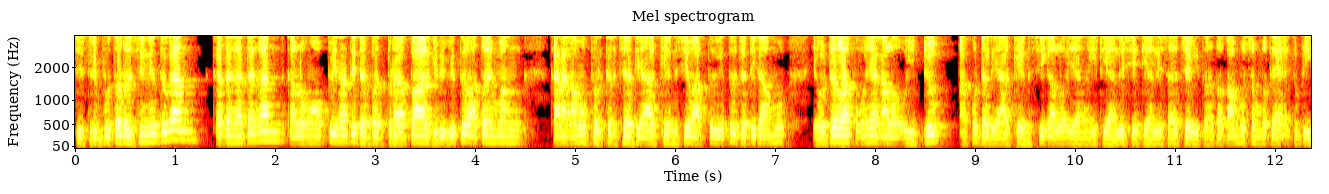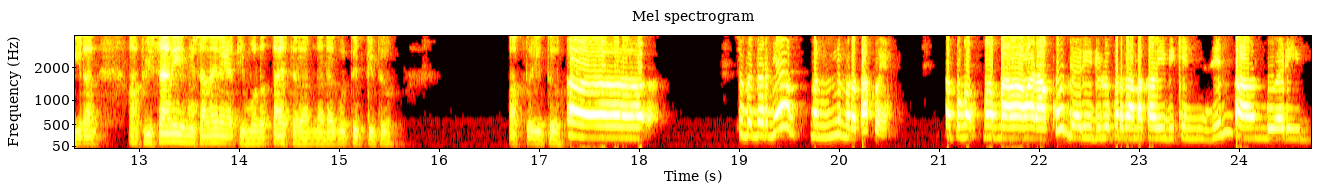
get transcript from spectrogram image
distributor di sini tuh kan kadang-kadang kan kalau ngopi nanti dapat berapa gitu-gitu atau emang karena kamu bekerja di agensi waktu itu jadi kamu ya udahlah pokoknya kalau hidup aku dari agensi kalau yang idealis ya idealis aja gitu. Atau kamu sempat kayak kepikiran wah bisa nih misalnya kayak dimonetize dalam tanda kutip gitu waktu itu. Eh sebenarnya menurut aku ya peng- pengalaman aku dari dulu pertama kali bikin zin tahun 2000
